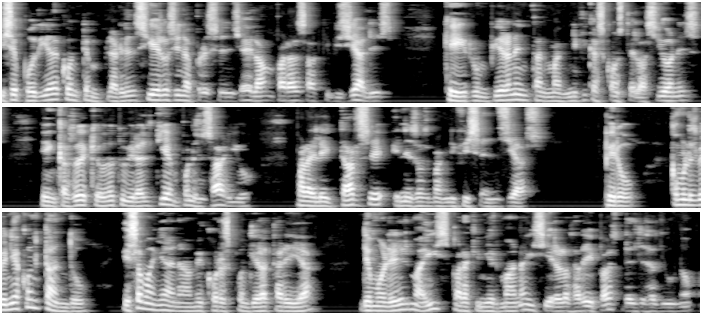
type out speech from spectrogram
y se podía contemplar el cielo sin la presencia de lámparas artificiales que irrumpieran en tan magníficas constelaciones en caso de que uno tuviera el tiempo necesario para deleitarse en esas magnificencias. Pero, como les venía contando, esa mañana me correspondía la tarea de moler el maíz para que mi hermana hiciera las arepas del desayuno.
